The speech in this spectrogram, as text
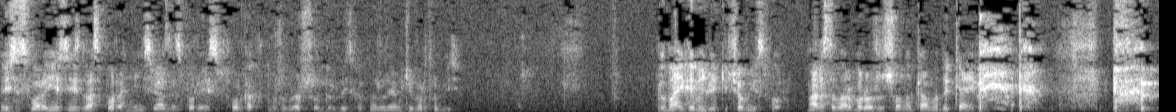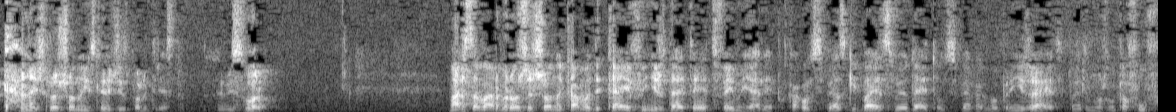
Но если споры, если есть два спора, они не связаны споры. Есть спор, как нужно в Рошон трубить, как нужно Йом Кипр трубить. В Майка Мильвике, в чем не спор? Марса Варба, Рожа Шона, Кама Декай. Значит, Рожа Шона и следующий спор интересно. Без спора. Марса Варба, Рожа Шона, Кама Декай, финиш дайтеет фемияли. Как он себя сгибает свое дайт, он себя как бы принижает, поэтому нужен кафуф.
